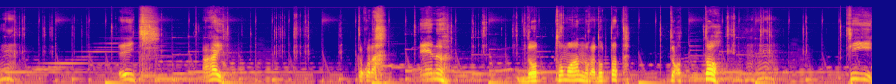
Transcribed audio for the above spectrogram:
うん。H I どこだ？N ドットもあんのか？ドットあった。ドット。T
